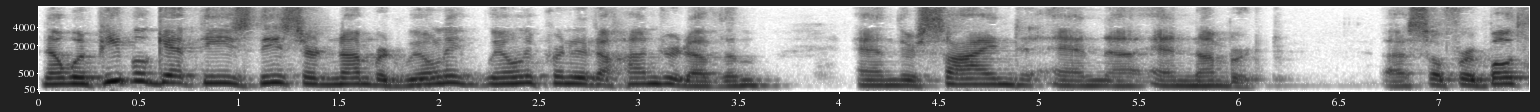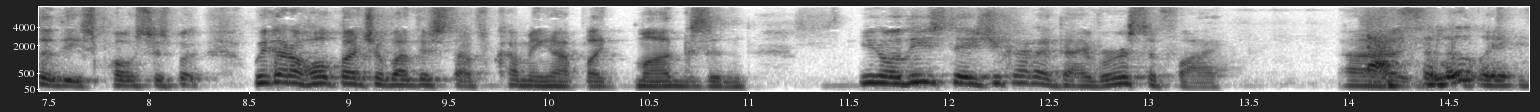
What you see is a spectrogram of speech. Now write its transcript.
Now, when people get these, these are numbered. We only we only printed a hundred of them, and they're signed and uh, and numbered. Uh, so for both of these posters, but we got a whole bunch of other stuff coming up, like mugs and you know these days you got to diversify. Uh, absolutely.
